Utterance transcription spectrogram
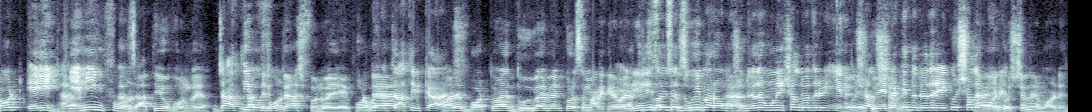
note eight gaming phone হ্যাঁ, জাতীয় ফোন ভাইয়া। জাতীয় ফোন। ক্রাশ ফোন ভাইয়া এই ফোনটা জাতির crush। মানে বর্তমানে দুইবার বের করেছে মার্কেটে মানে রিলিজ হয়েছে দুইবার অবশ্য দুই হাজার উনিশ সাল দুই হাজার একুশ সাল এটা কিন্তু দুই হাজার একুশ সালের মডেল একুশ সালের মডেল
